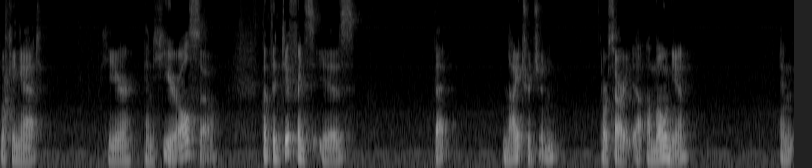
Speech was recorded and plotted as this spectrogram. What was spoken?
looking at here and here also. But the difference is that nitrogen, or sorry, uh, ammonia and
